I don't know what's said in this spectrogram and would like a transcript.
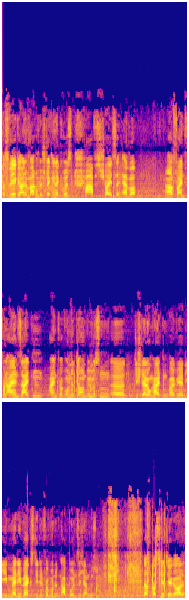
Was wir hier gerade machen, wir stecken in der größten Schafsscheiße ever. Äh, Feind von allen Seiten, ein Verwundeter und wir müssen äh, die Stellung halten, weil wir die Medivacs, die den Verwundeten abholen, sichern müssen. Das passiert hier gerade.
